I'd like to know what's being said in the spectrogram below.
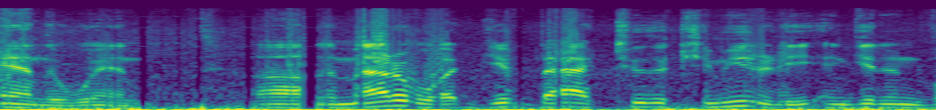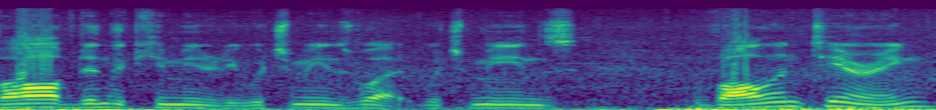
man, the wind uh, no matter what, give back to the community and get involved in the community, which means what? Which means volunteering,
